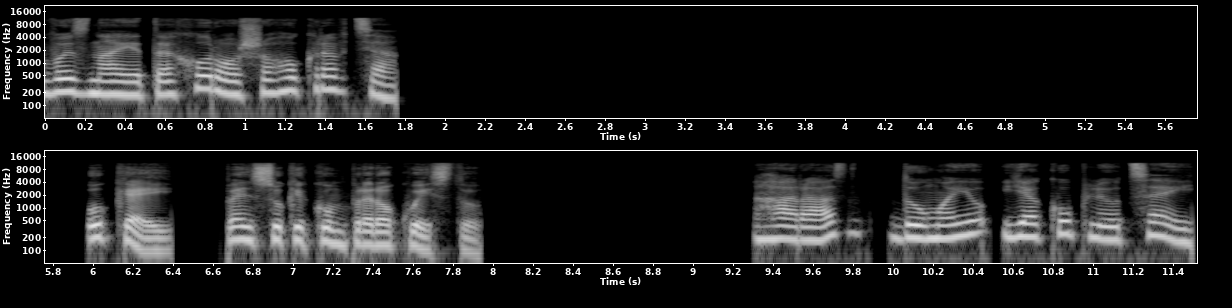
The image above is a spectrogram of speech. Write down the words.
Ви знаєте хорошого кравця. Ok, penso che comprerò questo. Гаразд, думаю, я куплю цей.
